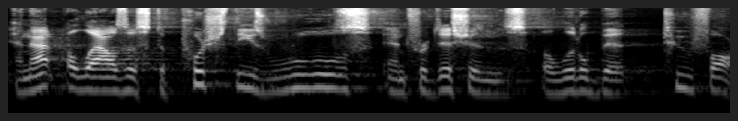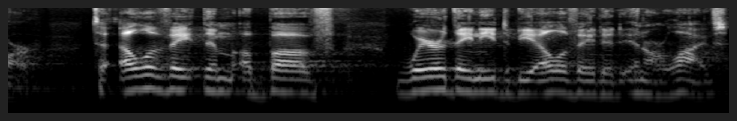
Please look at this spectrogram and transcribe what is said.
And that allows us to push these rules and traditions a little bit too far, to elevate them above where they need to be elevated in our lives.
